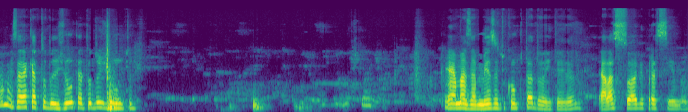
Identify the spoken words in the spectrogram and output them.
Ah, mas será que é tudo junto? É tudo junto. É, mas a mesa de computador, entendeu? Ela sobe pra cima.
